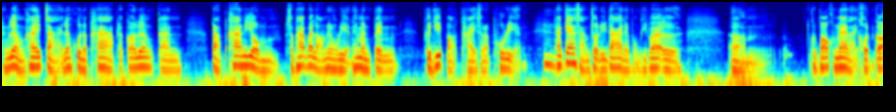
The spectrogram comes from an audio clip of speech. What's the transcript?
ทั้งเรื่องของค่าใช้จ่ายเรื่องคุณภาพ แล้วก็เรื่องการปรับค่านิยม สภาพแวดล้อมในโรงเรียนให้มันเป็น พื้นที่ปลอดภัยสำหรับผู้เรียน ถ้าแก้สามโจทย์นี้ได้เนี่ยผมคิดว่าเออเอิ่มคุณพ่อคุณแม่หลายคนก็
